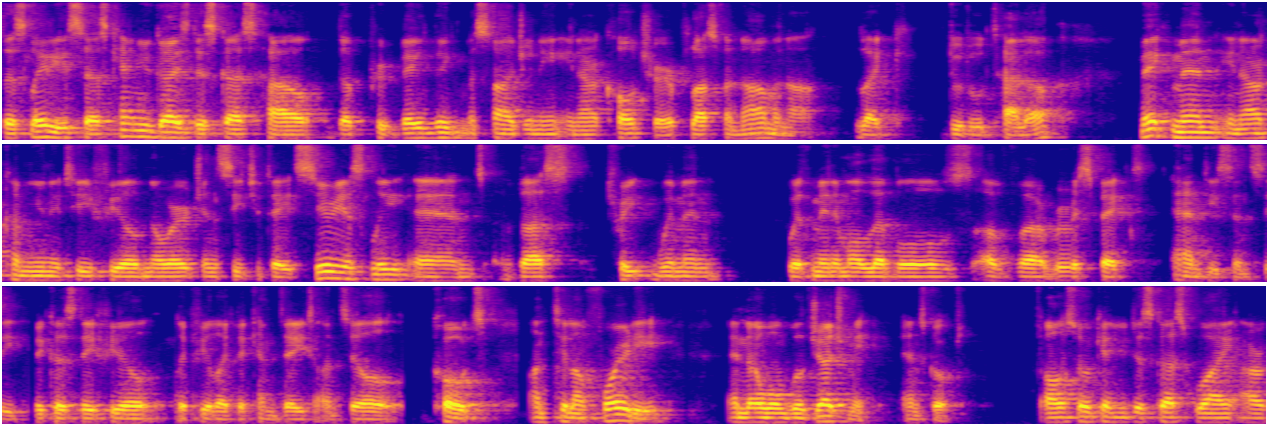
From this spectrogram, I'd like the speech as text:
this lady says, Can you guys discuss how the prevailing misogyny in our culture plus phenomena like Dudu Tala make men in our community feel no urgency to date seriously and thus treat women with minimal levels of uh, respect and decency because they feel they feel like they can date until quote until I'm 40 and no one will judge me end quote. Also, can you discuss why our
